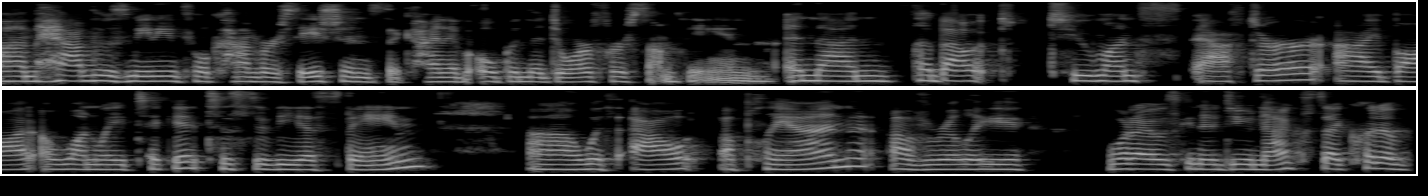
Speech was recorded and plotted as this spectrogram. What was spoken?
um, have those meaningful conversations that kind of open the door for something. And then about two months after, I bought a one way ticket to Sevilla, Spain, uh, without a plan of really what I was going to do next. I could have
